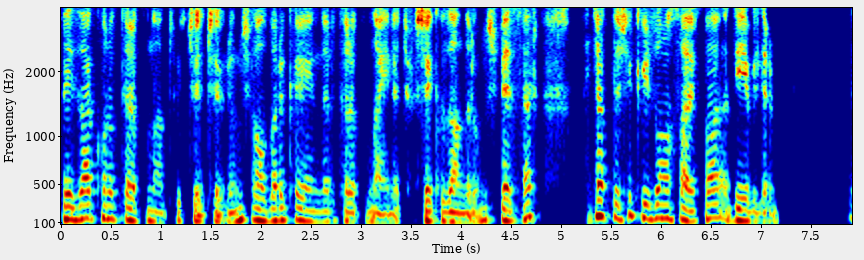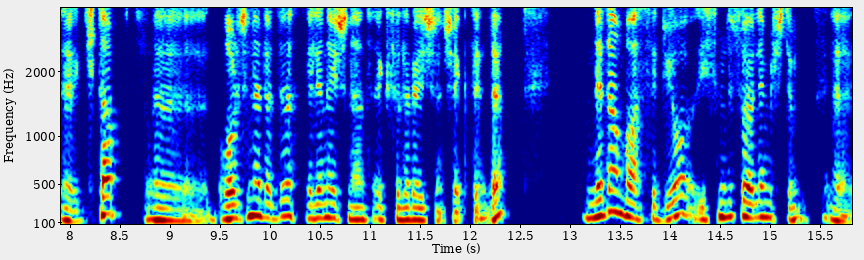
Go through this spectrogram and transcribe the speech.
Beyza Konuk tarafından Türkçe çevrilmiş. Albaraka Yayınları tarafından yine Türkçe kazandırılmış bir eser. Yaklaşık 110 sayfa diyebilirim. E, kitap e, orijinal adı Alienation and Acceleration şeklinde. Neden bahsediyor? İsmini söylemiştim. E,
